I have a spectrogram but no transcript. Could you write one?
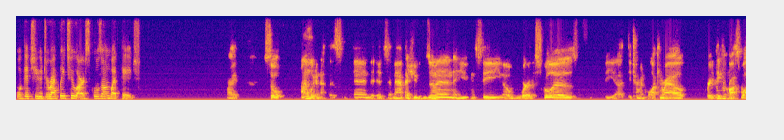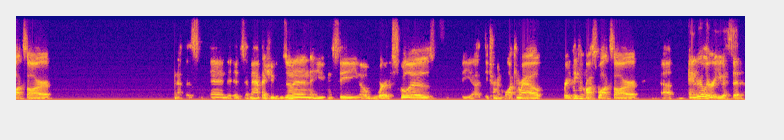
We'll get you directly to our school zone webpage. All right. So I'm looking at this and it's a map that you can zoom in and you can see, you know, where the school is, the uh, determined walking route, where you think mm-hmm. crosswalks are. At this, and it's a map that you can zoom in and you can see, you know, where the school is, the uh, determined walking route, where you think mm-hmm. crosswalks are. Uh, and earlier you had said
